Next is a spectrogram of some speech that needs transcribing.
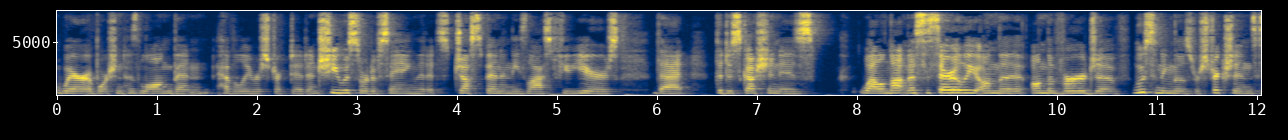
where abortion has long been heavily restricted. And she was sort of saying that it's just been in these last few years that the discussion is while not necessarily on the on the verge of loosening those restrictions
